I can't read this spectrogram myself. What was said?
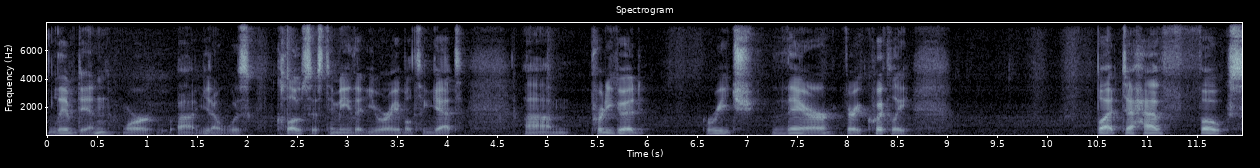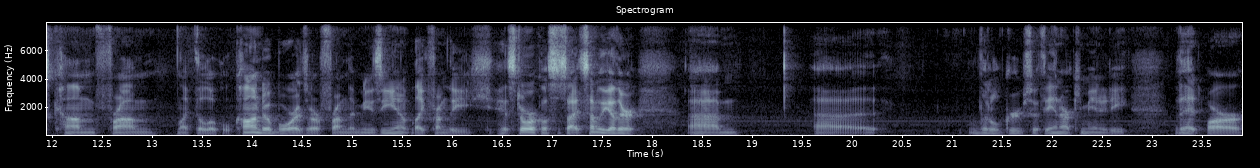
lived in or uh, you know was closest to me that you were able to get um, pretty good reach there very quickly. But to have folks come from like the local condo boards or from the museum, like from the historical society, some of the other um, uh, little groups within our community that are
